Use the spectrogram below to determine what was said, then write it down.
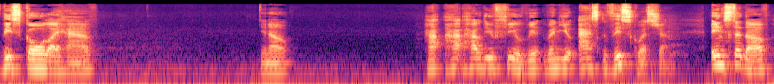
this goal I have. You know? How, how, how do you feel when you ask this question? Instead of,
